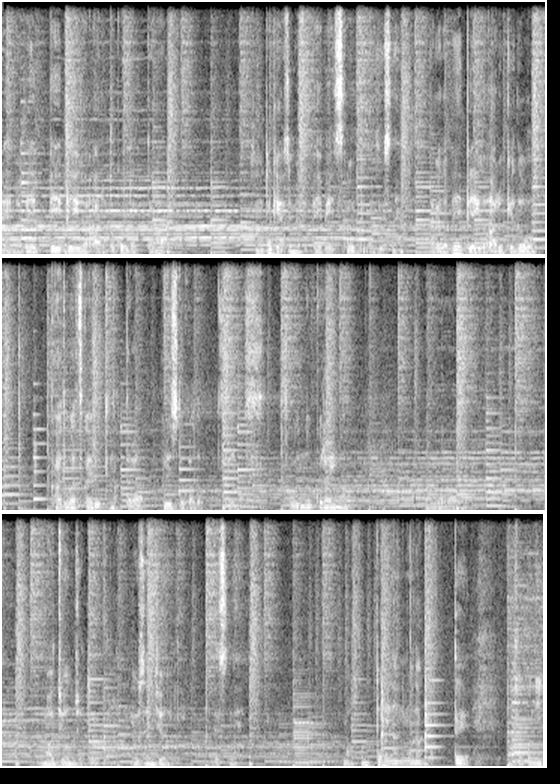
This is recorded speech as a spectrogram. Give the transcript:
で、まあ、PayPay があるところだったらその時初めて PayPay 使うって感じですね。だけど PayPay があるけどードが使えるってなったらクレジットカード使います。そのくらいのあのまあ順序というか優先順位ですね。まあ本当に何もなくってそこに行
